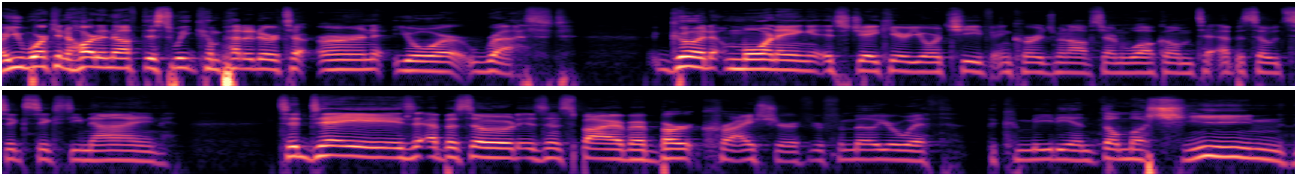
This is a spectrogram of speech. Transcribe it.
Are you working hard enough this week, competitor, to earn your rest? Good morning. It's Jake here, your Chief Encouragement Officer, and welcome to episode 669. Today's episode is inspired by Bert Kreischer. If you're familiar with the comedian The Machine,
